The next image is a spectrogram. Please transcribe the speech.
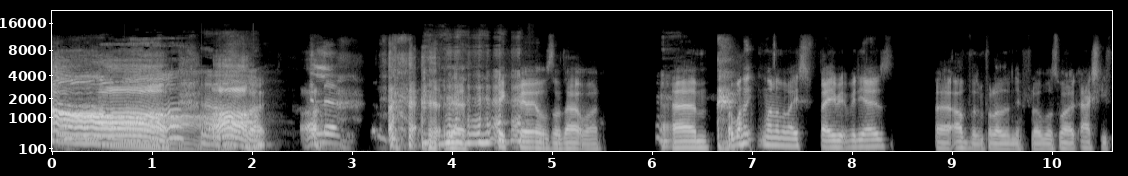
oh, So, I love yeah, big feels on that one. Um, but I think one of the most favorite videos, uh, other than Follow the Niffler, was when I actually,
